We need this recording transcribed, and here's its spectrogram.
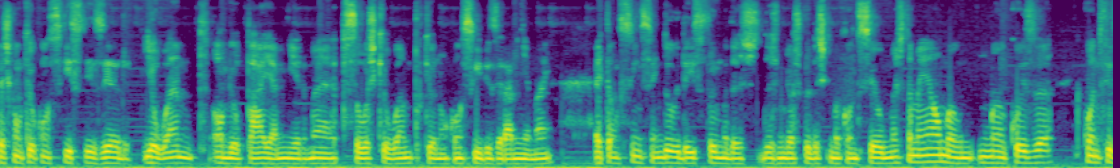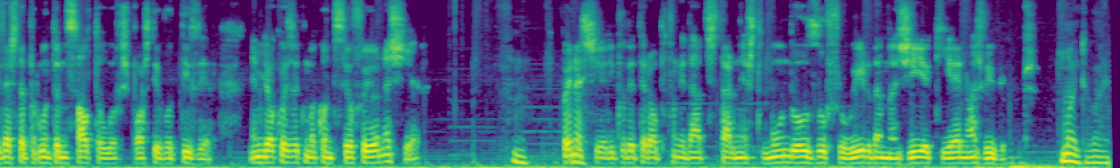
fez com que eu conseguisse dizer eu amo-te ao meu pai, à minha irmã, a pessoas que eu amo, porque eu não consegui dizer à minha mãe. Então, sim, sem dúvida, isso foi uma das, das melhores coisas que me aconteceu, mas também há uma, uma coisa que, quando fizeste a pergunta, me saltou a resposta e eu vou-te dizer. A melhor coisa que me aconteceu foi eu nascer. Hum. Foi nascer e poder ter a oportunidade de estar neste mundo ou usufruir da magia que é nós vivemos. Muito bem.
